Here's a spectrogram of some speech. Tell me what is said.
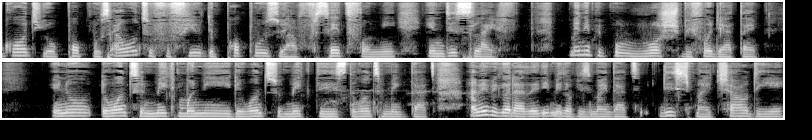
God, your purpose. I want to fulfill the purpose you have set for me in this life. Many people rush before their time you know, they want to make money, they want to make this, they want to make that. And maybe God has already made up his mind that this my child here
